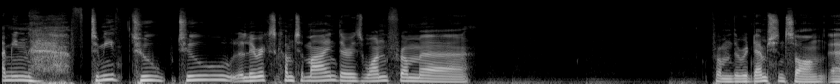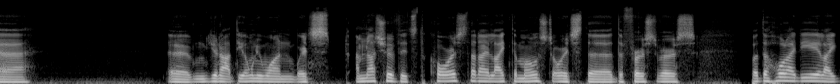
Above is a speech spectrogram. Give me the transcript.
I mean, to me, two two lyrics come to mind. There is one from uh, from the Redemption song. Uh, um, You're not the only one. Where it's I'm not sure if it's the chorus that I like the most or it's the the first verse. But the whole idea, like,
